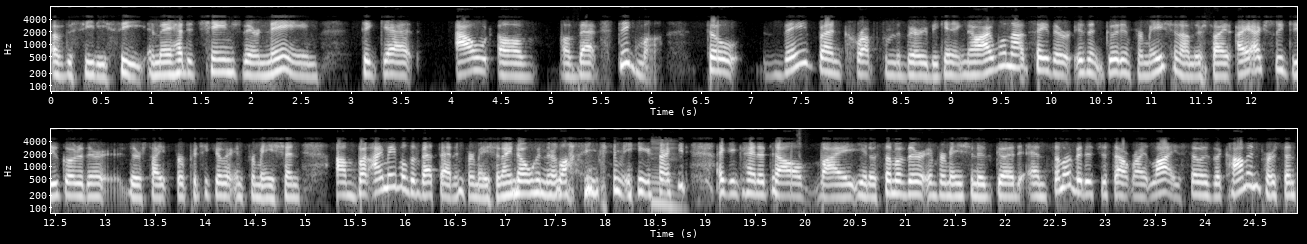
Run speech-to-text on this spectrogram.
of the CDC, and they had to change their name to get out of of that stigma. So they've been corrupt from the very beginning. Now, I will not say there isn't good information on their site. I actually do go to their their site for particular information, um, but I'm able to vet that information. I know when they're lying to me, mm. right? I can kind of tell by you know some of their information is good and some of it is just outright lies. So, as a common person,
